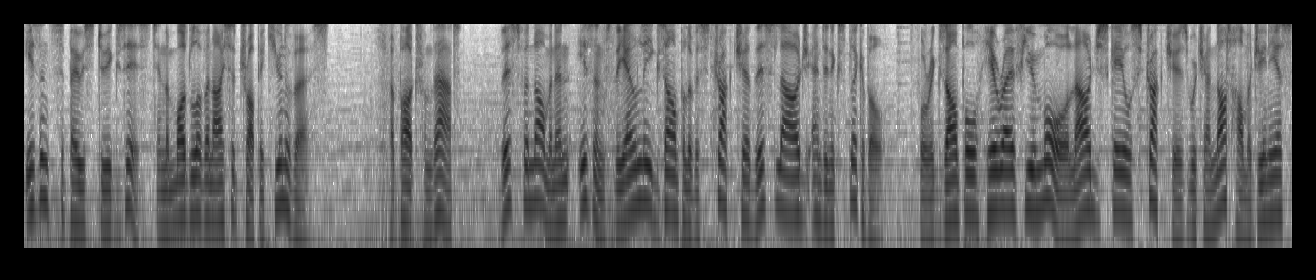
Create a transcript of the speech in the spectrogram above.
isn't supposed to exist in the model of an isotropic universe. Apart from that, this phenomenon isn't the only example of a structure this large and inexplicable. For example, here are a few more large-scale structures which are not homogeneous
